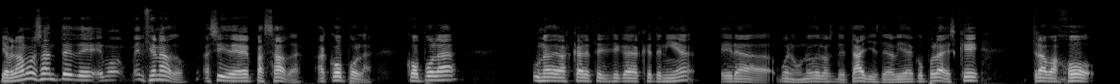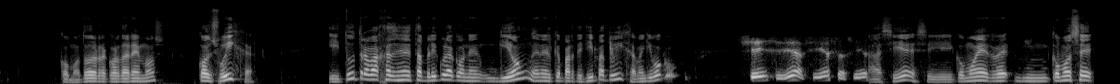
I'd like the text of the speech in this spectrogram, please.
Y hablamos antes de, hemos mencionado, así de pasada, a Coppola. Coppola, una de las características que tenía era, bueno, uno de los detalles de la vida de Coppola es que trabajó, como todos recordaremos, con su hija. Y tú trabajas en esta película con el guion en el que participa tu hija, ¿me equivoco? Sí, sí, así es, así es. Así es, y cómo es, mm, cómo se,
